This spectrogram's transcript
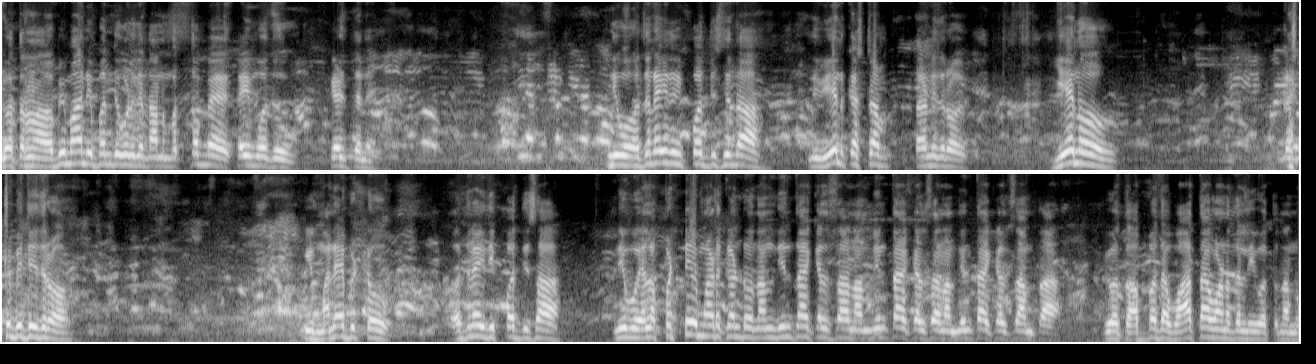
ಇವತ್ತು ನನ್ನ ಅಭಿಮಾನಿ ಬಂಧುಗಳಿಗೆ ನಾನು ಮತ್ತೊಮ್ಮೆ ಕೈ ಮೋದು ಕೇಳ್ತೇನೆ. ನೀವು ಹದಿನೈದು, ಇಪ್ಪತ್ತು ದಿವಸದಿಂದ ನೀವೇನು ಕಷ್ಟ ತಗೊಂಡಿದ್ರೋ ಏನು ಕಷ್ಟ ಬಿದ್ದಿದ್ರೋ ಈ ಮನೆ ಬಿಟ್ಟು ಹದಿನೈದು, ಇಪ್ಪತ್ತು ದಿವಸ ನೀವು ಎಲ್ಲ ಪಟ್ಟಿ ಮಾಡ್ಕೊಂಡು ನಂದಿಂಥ ಕೆಲಸ ನಂದಿಂಥ ಕೆಲಸ ನಂದಿಂಥ ಕೆಲಸ ಅಂತ ಇವತ್ತು ಹಬ್ಬದ ವಾತಾವರಣದಲ್ಲಿ ಇವತ್ತು ನಾನು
